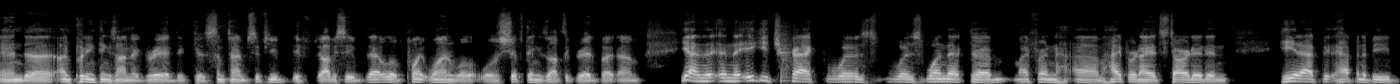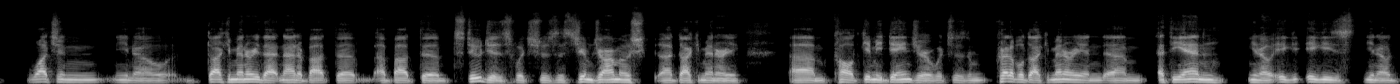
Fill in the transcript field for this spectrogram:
and uh, I'm putting things on the grid because sometimes if you if obviously that little point one will will shift things off the grid, but um, yeah, and the, and the Iggy track was was one that uh, my friend um, Hyper and I had started, and he had happened to be watching you know documentary that night about the about the Stooges, which was this Jim Jarmusch uh, documentary um, called "Gimme Danger," which is an incredible documentary. And um, at the end, you know, Iggy, Iggy's you know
